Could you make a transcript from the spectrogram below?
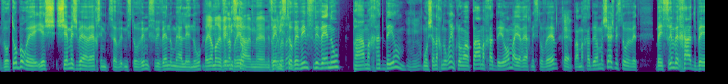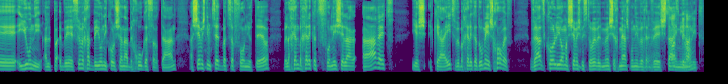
ואותו בורא, יש שמש וירח שמסתובבים סביבנו מעלינו, ביום הרביעי לבריאה הם מדברים והם על זה? מסתובבים סביבנו פעם אחת ביום, מהמם. כמו שאנחנו רואים, כלומר פעם אחת ביום הירח מסתובב, כן. פעם אחת ביום השש מסתובבת. ב-21 ביוני, ב-21 ביוני כל שנה בחוג הסרטן, השמש נמצאת בצפון יותר, ולכן בחלק הצפוני של הארץ יש קיץ, ובחלק הדרומי יש חורף. ואז כל יום השמש מסתובבת במשך 182 בצורה יום. ספירלית.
